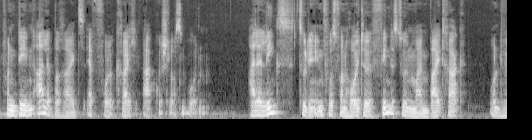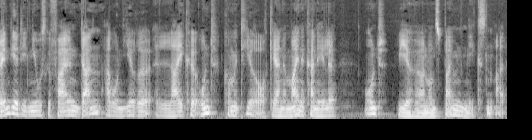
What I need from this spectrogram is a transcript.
von denen alle bereits erfolgreich abgeschlossen wurden. Alle Links zu den Infos von heute findest du in meinem Beitrag und wenn dir die News gefallen, dann abonniere, like und kommentiere auch gerne meine Kanäle und wir hören uns beim nächsten Mal.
